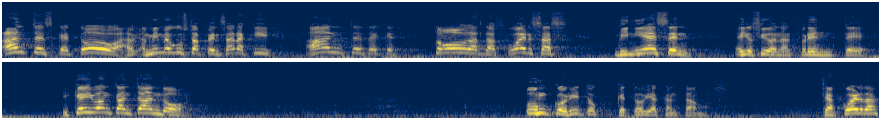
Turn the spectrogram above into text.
antes que todo? A, mí me gusta pensar aquí, antes de que todas las fuerzas viniesen, ellos iban al frente. ¿Y qué iban cantando? Un corito que todavía cantamos. ¿Se acuerda?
